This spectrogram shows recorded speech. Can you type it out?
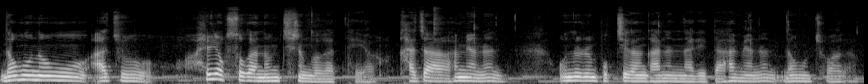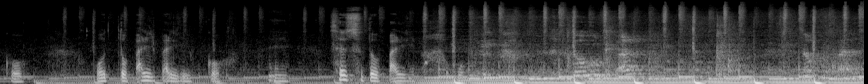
너무너무 아주 활력소가 넘치는 것 같아요. 가자 하면은 오늘은 복지관 가는 날이다 하면은 너무 좋아갖고 옷도 빨리빨리 입고 예, 세수도 빨리 하고. 너무 빨리. 너무 빨리.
